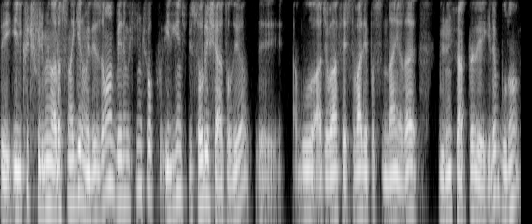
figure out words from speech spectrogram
e, ilk üç filmin arasına girmediği zaman benim için çok ilginç bir soru işareti oluyor. E, bu acaba festival yapısından ya da günün şartlarıyla ilgili bunu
